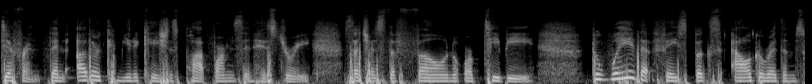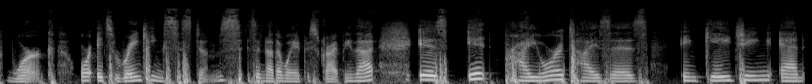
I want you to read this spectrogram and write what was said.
different than other communications platforms in history, such as the phone or TV. The way that Facebook's algorithms work, or its ranking systems is another way of describing that, is it prioritizes engaging and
